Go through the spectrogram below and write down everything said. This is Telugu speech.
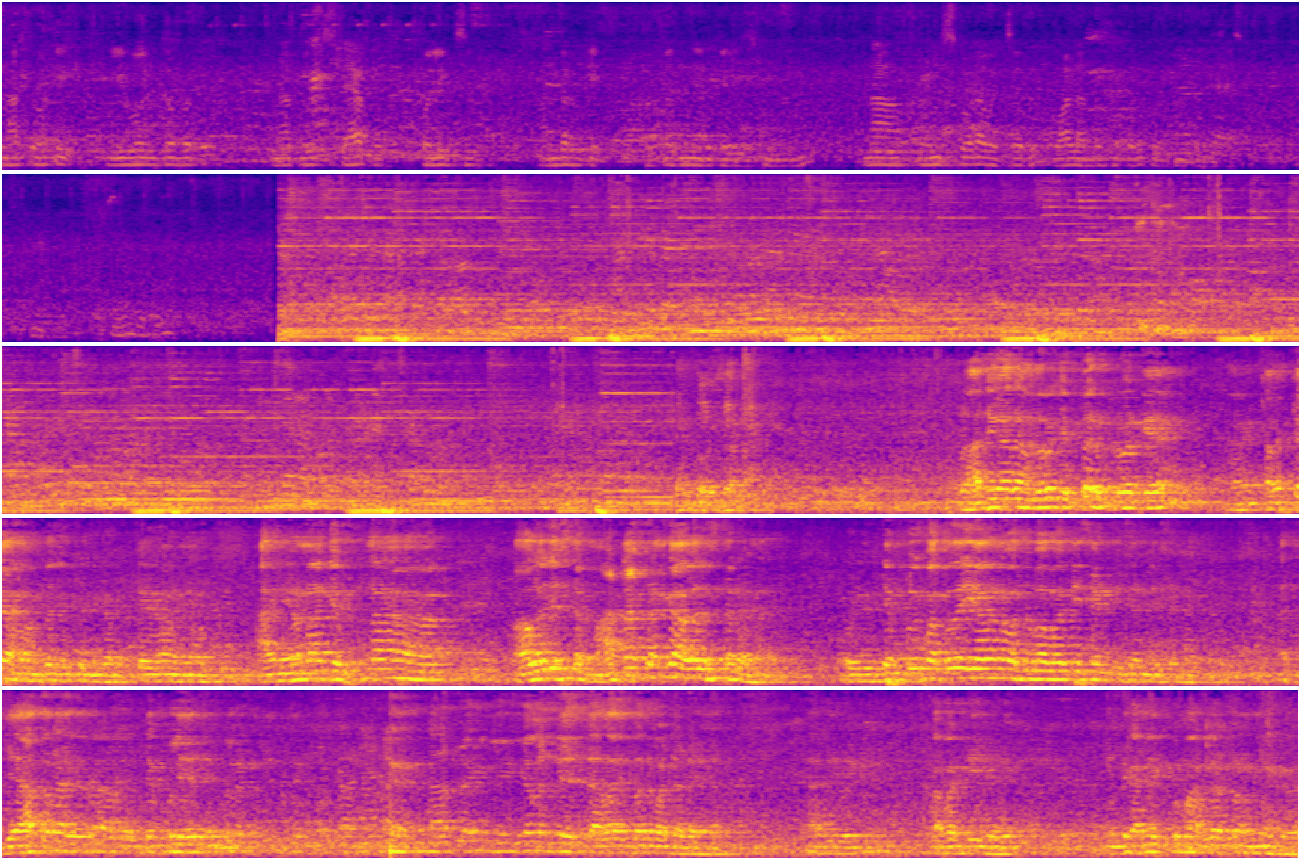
నాతోటి ఈవోలతో పాటు నాతోటి స్టాఫ్ కొలీగ్స్ అందరికీ కృతజ్ఞతలు తెలియజేసుకున్నాను నా ఫ్రెండ్స్ కూడా వచ్చారు వాళ్ళందరికీ కూడా కృతజ్ఞతలు. తెలియజేసుకున్నాను రాజుగారు అందరూ చెప్పారు ఇప్పటివరకే. ఆయన కరెక్టే ఆయన అందరూ చెప్పింది కరెక్టే ఆయన ఆయన ఏమన్నా చెప్తున్నా ఆలోచిస్తారు. మాట్లాడటానికి ఆలోచిస్తారు ఆయన. టెంపుల్ కొత్తది ఏమన్నా వద్దు బాబా తీసాను తీసాను తీసాను జాతర టెంపుల్ ఏ టెంపుల్? అంటే చాలా ఇబ్బంది పడ్డాడు ఆయన. అది కాబట్టి ఇంతకన్నా ఎక్కువ మాట్లాడటం నాకు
